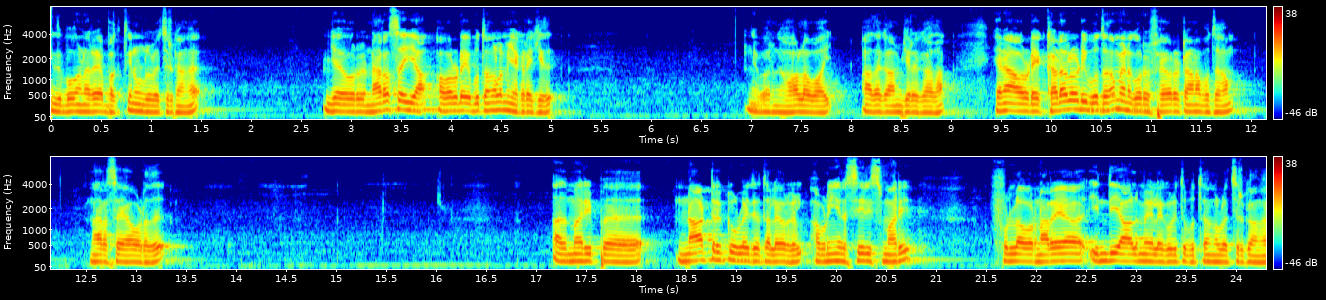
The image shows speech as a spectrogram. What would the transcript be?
இது போக நிறைய பக்தி நூல்கள் வச்சுருக்காங்க. இங்கே ஒரு நரசையா அவருடைய புத்தகங்களும் இங்கே கிடைக்கிது. இங்கே பாருங்கள் ஆலவாய். அதை காமிக்கிறதுக்காக தான். ஏன்னா அவருடைய கடலோடி புத்தகம் எனக்கு ஒரு ஃபேவரட்டான புத்தகம். நரசையாவோடது அது மாதிரி இப்போ நாட்டிற்கு உழைத்த தலைவர்கள் அப்படிங்கிற சீரீஸ் மாதிரி ஃபுல்லாக ஒரு நிறையா இந்திய ஆளுமைகளை குறித்த புத்தகங்கள் வச்சுருக்காங்க.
